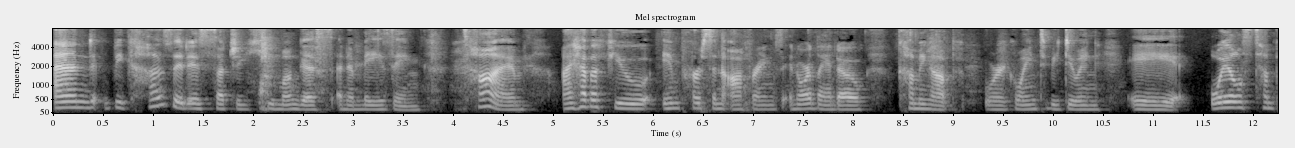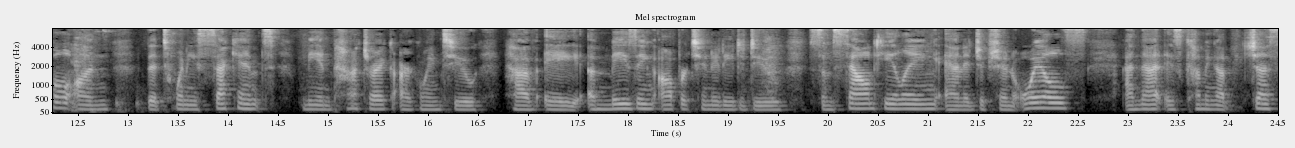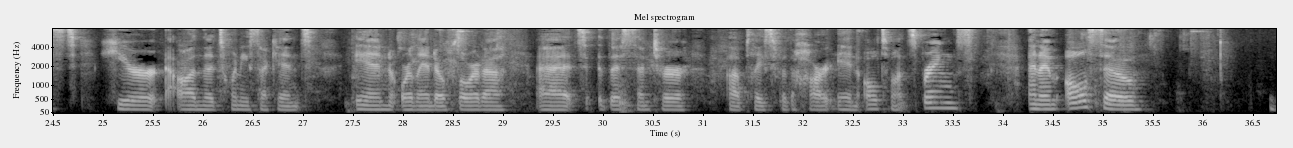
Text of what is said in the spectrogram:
And because it is such a humongous and amazing time, I have a few in person offerings in Orlando coming up. We're going to be doing a oils temple on the 22nd, me and Patrick are going to have a amazing opportunity to do some sound healing and Egyptian oils. And that is coming up just here on the 22nd in Orlando, Florida at the Center uh, Place for the Heart in Altamonte Springs. And I'm also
